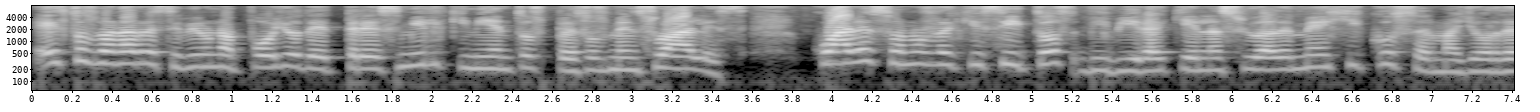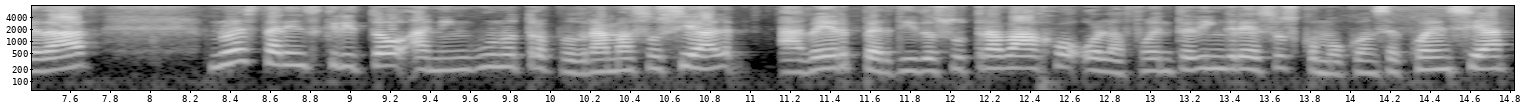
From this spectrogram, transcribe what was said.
Estos van a recibir un apoyo de 3.500 pesos mensuales. ¿Cuáles son los requisitos? Vivir aquí en la Ciudad de México, ser mayor de edad, no estar inscrito a ningún otro programa social, haber perdido su trabajo o la fuente de ingresos como consecuencia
